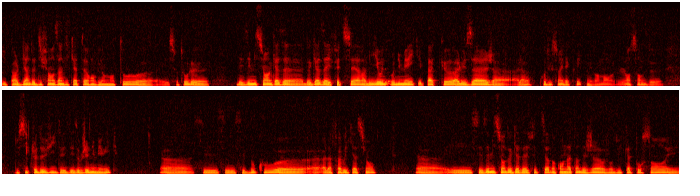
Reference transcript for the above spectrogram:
ils parlent bien de différents indicateurs environnementaux et surtout le les émissions de gaz à effet de serre liées au, numérique et pas que à l'usage, à, la production électrique, mais vraiment l'ensemble du cycle de vie des, des objets numériques. Euh, c'est beaucoup euh, à, à, la fabrication euh, et ces émissions de gaz à effet de serre, donc on atteint déjà aujourd'hui 4% et, et,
